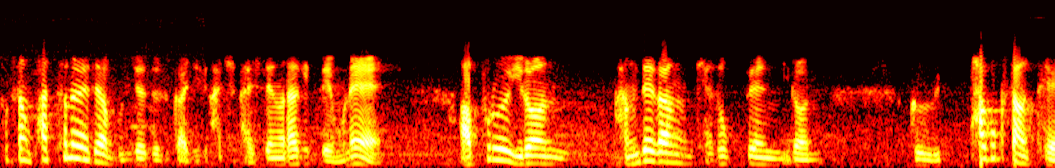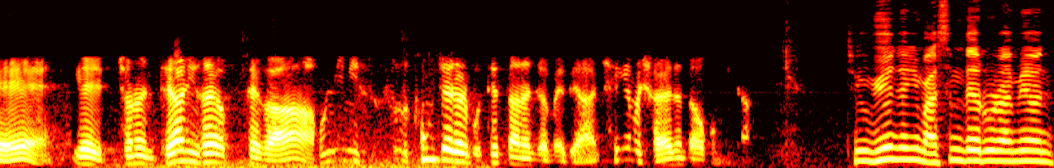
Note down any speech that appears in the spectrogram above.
협상 파트너에 대한 문제들까지 같이 발생을 하기 때문에 앞으로 이런 강대강 계속된 이런 그 파국 상태에 예, 저는 대한의사협회가 본인이 스스로 통제를 못했다는 점에 대한 책임을 져야 된다고 봅니다. 지금 위원장님 말씀대로라면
